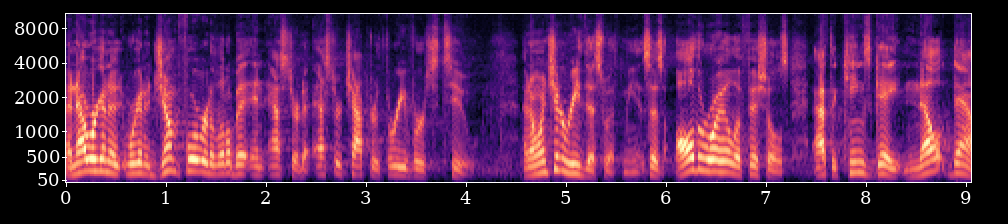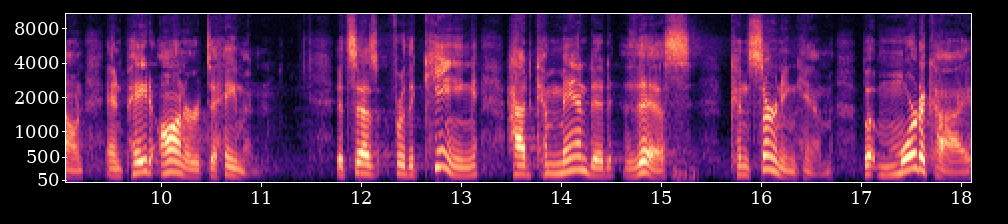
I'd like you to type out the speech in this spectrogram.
And now we're going to we're going to jump forward a little bit in Esther to Esther chapter 3 verse 2. And I want you to read this with me. It says, All the royal officials at the king's gate knelt down and paid honor to Haman. It says, For the king had commanded this concerning him, but Mordecai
